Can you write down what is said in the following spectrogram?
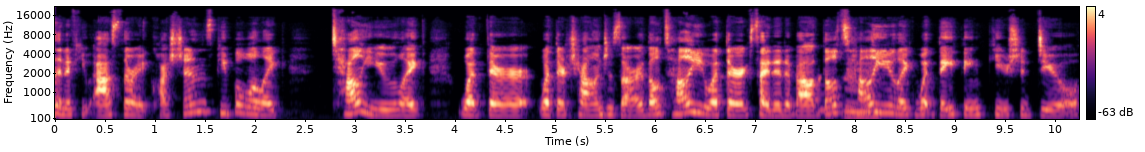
and if you ask the right questions people will like tell you like what their what their challenges are. They'll tell you what they're excited about. They'll mm-hmm. tell you like what they think you should do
